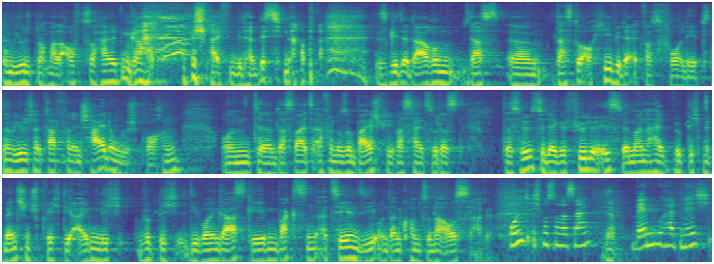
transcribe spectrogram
um Judith nochmal aufzuhalten, gerade wir schweifen wieder ein bisschen ab. Es geht ja darum, dass, ähm, dass du auch hier wieder etwas vorlebst. Ne? Judith hat gerade von Entscheidungen gesprochen und äh, das war jetzt einfach nur so ein Beispiel, was halt so das, das höchste der Gefühle ist, wenn man halt wirklich mit Menschen spricht, die eigentlich wirklich, die wollen Gas geben, wachsen, erzählen sie und dann kommt so eine Aussage. Und ich muss noch was sagen, ja. wenn du halt nicht,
